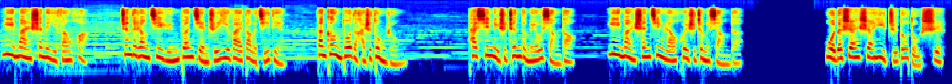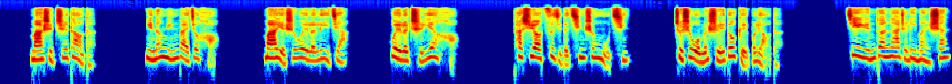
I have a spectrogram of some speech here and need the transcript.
厉曼山的一番话，真的让季云端简直意外到了极点，但更多的还是动容。他心里是真的没有想到。厉曼山竟然会是这么想的。我的珊珊一直都懂事，妈是知道的，你能明白就好。妈也是为了厉家，为了迟燕好，她需要自己的亲生母亲，这是我们谁都给不了的。季云端拉着厉曼山，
